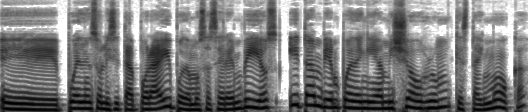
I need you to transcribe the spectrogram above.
Eh, pueden solicitar por ahí, podemos hacer envíos y también pueden ir a mi showroom que está en Moca.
